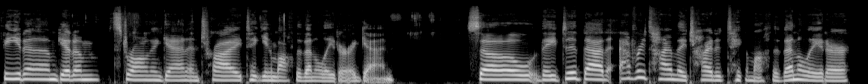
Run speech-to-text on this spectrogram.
feed him, get him strong again, and try taking him off the ventilator again. So they did that. Every time they tried to take him off the ventilator,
